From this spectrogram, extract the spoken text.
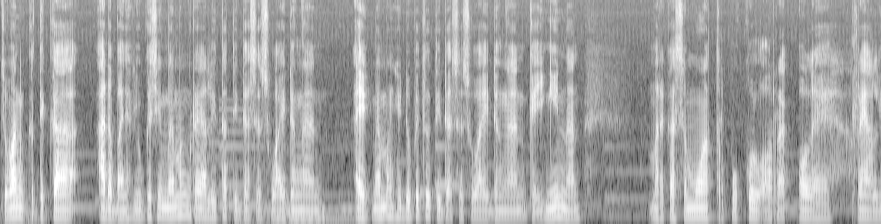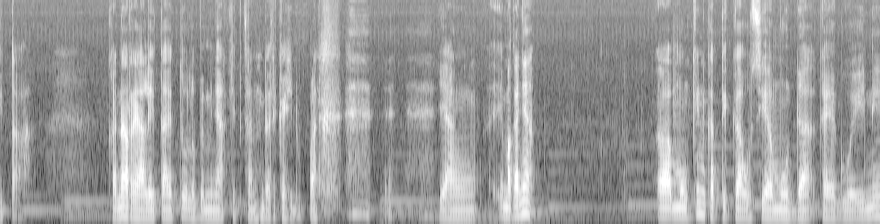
Cuman ketika ada banyak juga sih memang realita tidak sesuai dengan eh memang hidup itu tidak sesuai dengan keinginan. Mereka semua terpukul oleh realita. Karena realita itu lebih menyakitkan dari kehidupan. Yang ya makanya uh, mungkin ketika usia muda kayak gue ini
